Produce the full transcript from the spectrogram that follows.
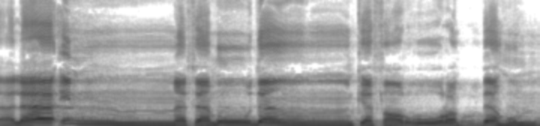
ألا إن ثمودا كفروا ربهم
